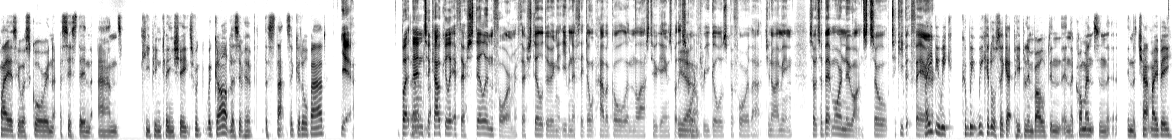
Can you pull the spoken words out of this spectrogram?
players who are scoring, assisting, and keeping clean sheets, reg- regardless if the stats are good or bad. Yeah. But then Uh, to calculate if they're still in form, if they're still doing it, even if they don't have a goal in the last two games, but they Yeah. scored three goals before that. Do you know what I mean? So it's a bit more nuanced. So to keep it fair, Maybe we could we we could also get people involved in in the comments and the, in the chat maybe.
